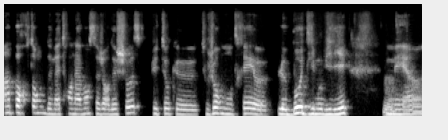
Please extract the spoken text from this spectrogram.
important de mettre en avant ce genre de choses plutôt que toujours montrer euh, le beau de l'immobilier. Mais, euh,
